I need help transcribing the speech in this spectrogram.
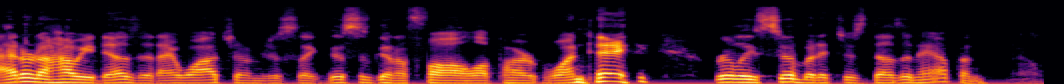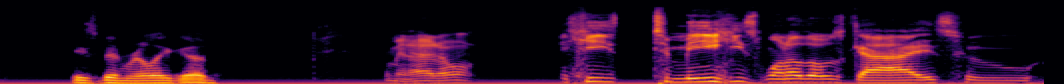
I don't know how he does it. I watch him I'm just like this is gonna fall apart one day really soon, but it just doesn't happen. No. He's been really good. I mean, I don't. He to me, he's one of those guys who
